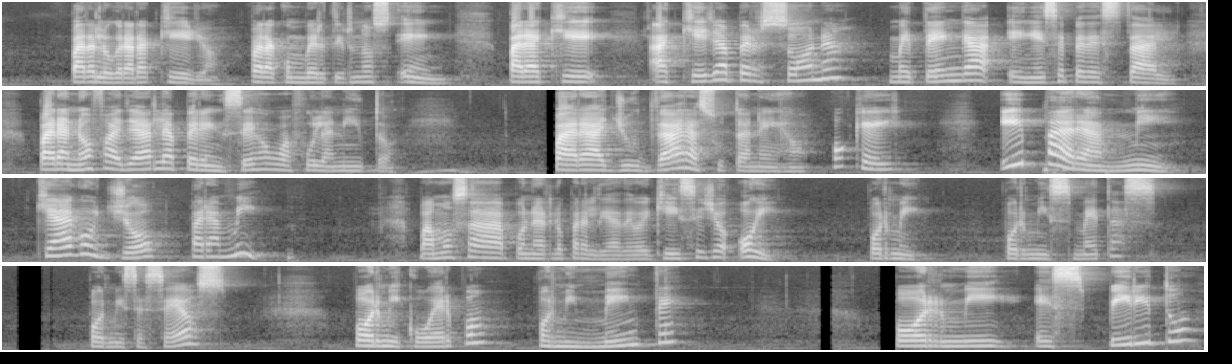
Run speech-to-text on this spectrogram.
para lograr aquello, para convertirnos en, para que aquella persona me tenga en ese pedestal, para no fallarle a Perencejo o a fulanito, para ayudar a su tanejo. Ok. Y para mí, ¿qué hago yo para mí? Vamos a ponerlo para el día de hoy. ¿Qué hice yo hoy por mí? Por mis metas, por mis deseos, por mi cuerpo, por mi mente, por mi espíritu,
